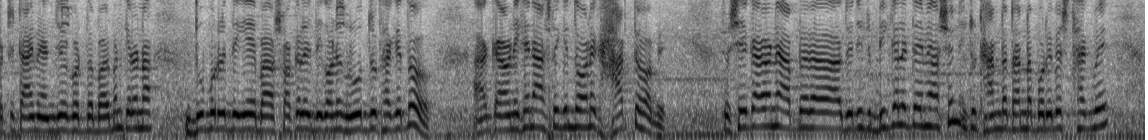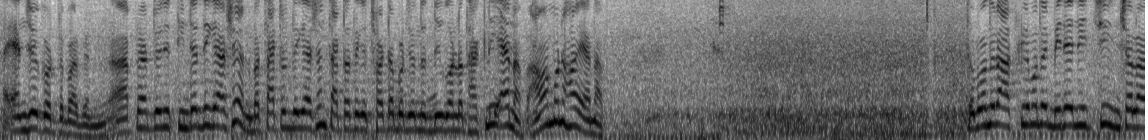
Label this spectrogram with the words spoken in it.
একটা টাইম এনজয় করতে পারবেন। কেননা দুপুরের দিকে বা সকালের দিকে অনেক রৌদ্র থাকে তো, আর কারণ এখানে আসতে কিন্তু অনেক হাঁটতে হবে। তো সেই কারণে আপনারা যদি একটু বিকালের টাইমে আসেন, একটু ঠান্ডা ঠান্ডা পরিবেশ থাকবে এনজয় করতে পারবেন। আপনার যদি তিনটার দিকে আসেন বা চারটার দিকে আসেন, চারটা থেকে ছয়টা পর্যন্ত দুই ঘণ্টা থাকলেই এনাফ আমার মনে হয় এনাফ তো বন্ধুরা, আজকের মতো বিদায় নিচ্ছি। ইনশাল্লাহ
